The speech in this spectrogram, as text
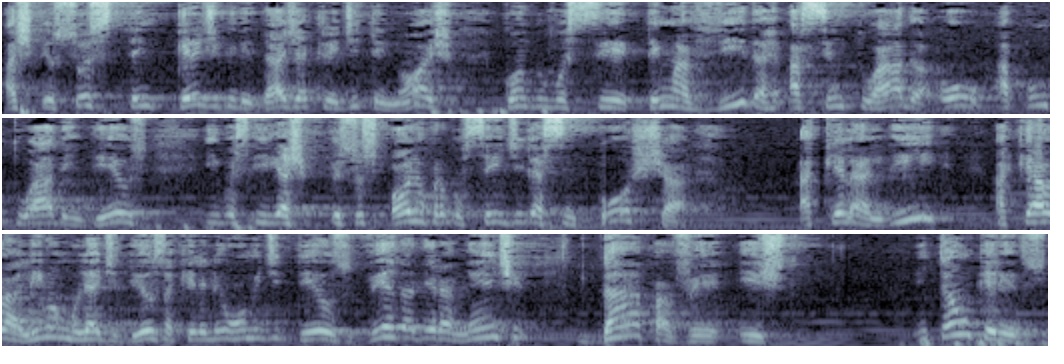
As pessoas têm credibilidade e acreditam em nós quando você tem uma vida acentuada ou apontuada em Deus e, você, e as pessoas olham para você e digam assim: Poxa, aquela ali, aquela ali é uma mulher de Deus, aquele ali é um homem de Deus. Verdadeiramente dá para ver isto. Então, queridos,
